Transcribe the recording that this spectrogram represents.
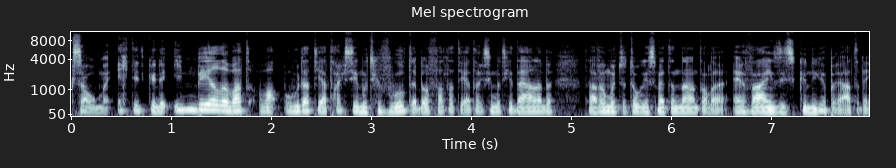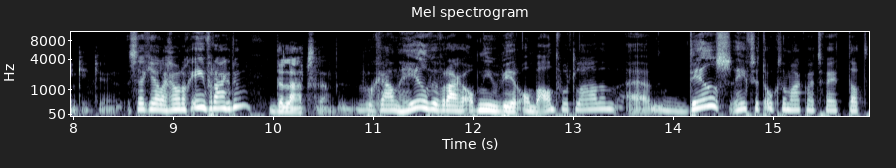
ik zou me echt niet kunnen inbeelden wat, wat, hoe dat die attractie moet gevoeld hebben of wat dat die attractie moet gedaan hebben. Daarvoor moeten we toch eens met een aantal eh, ervaringsdeskundigen praten, denk ik. Zeg Jelle, gaan we nog één vraag doen? De laatste dan. We gaan heel veel vragen opnieuw weer onbeantwoord laten. Uh, deels heeft het ook te maken met het feit dat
